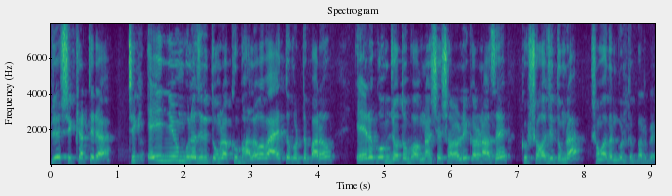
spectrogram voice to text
প্রিয় শিক্ষার্থীরা ঠিক এই নিয়মগুলো যদি তোমরা খুব ভালোভাবে আয়ত্ত করতে পারো, এরকম যত ভগ্নাংশের সরলীকরণ আছে, খুব সহজে তোমরা সমাধান করতে পারবে।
